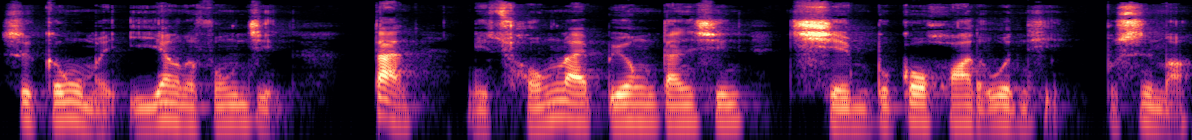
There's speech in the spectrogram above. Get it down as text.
是跟我们一样的风景，但你从来不用担心钱不够花的问题，不是吗？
